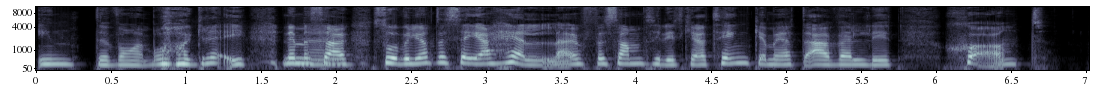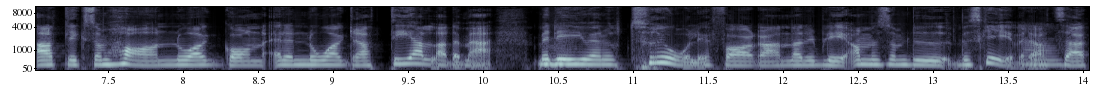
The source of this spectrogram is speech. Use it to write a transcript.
inte vara en bra grej. Nej men Nej. så här, så vill jag inte säga heller för samtidigt kan jag tänka mig att det är väldigt skönt att liksom ha någon eller några att dela det med. Men det är ju en otrolig fara när det blir, ja men som du beskriver det, att så här,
